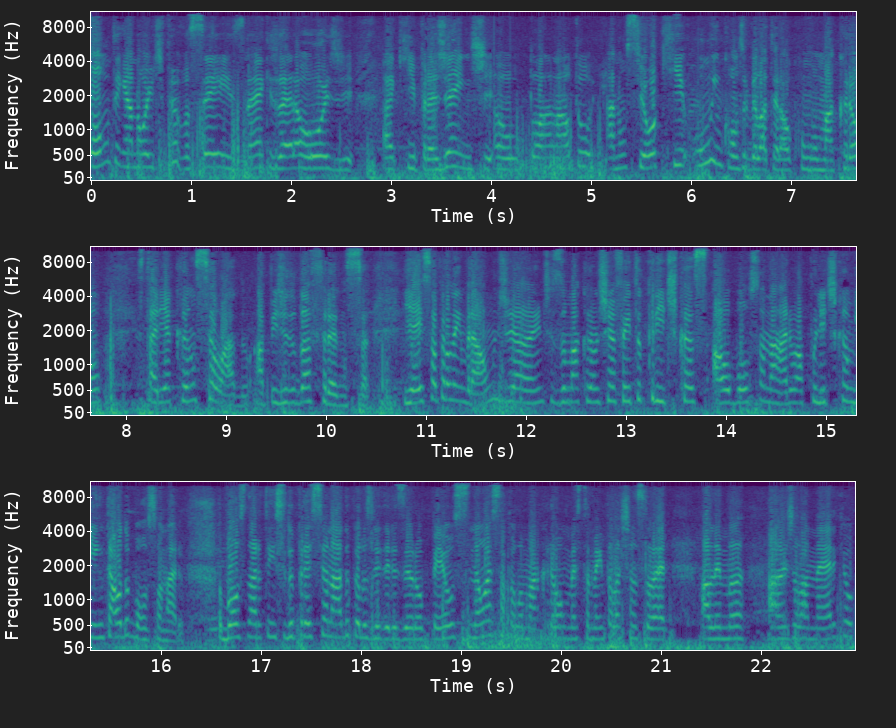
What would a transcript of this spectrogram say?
ontem à noite para vocês, né, que já era hoje aqui pra gente. O Planalto anunciou que um encontro bilateral com o Macron estaria cancelado a pedido da França. E aí, só para lembrar, um dia antes o Macron tinha feito críticas ao Bolsonaro, à política ambiental do Bolsonaro. O Bolsonaro tem sido pressionado pelos líderes europeus, não é só pelo Macron, mas também pela chanceler alemã Angela Merkel,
